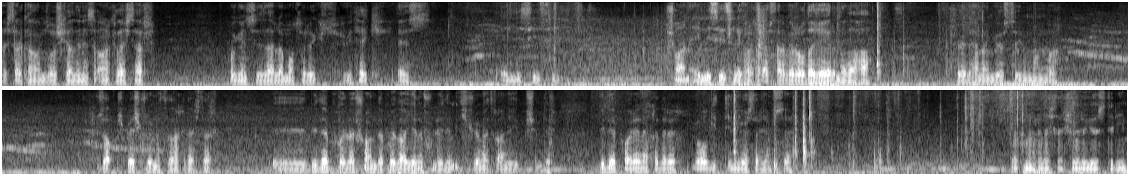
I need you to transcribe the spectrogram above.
Arkadaşlar kanalımıza hoş geldiniz. Arkadaşlar bugün sizlerle Motorx Vitek S 50 cc şu an 50 cc'lik arkadaşlar ve rodaj ayarında daha. Şöyle hemen göstereyim bunu da. 165 kilometre arkadaşlar. Ee, bir depoyla şu an depoyu daha yeni fullledim. 2 kilometre önce gitmişimdir. Bir depoyla ne kadarı yol gittiğini göstereceğim size. Bakın arkadaşlar şöyle göstereyim.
